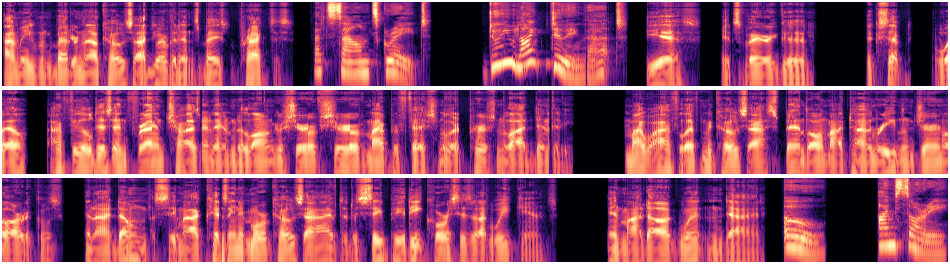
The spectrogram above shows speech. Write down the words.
I'm even better now cause I do evidence-based practice. That sounds great. Do you like doing that? Yes, it's very good. Except, well, I feel disenfranchised and am no longer sure of sure of my professional or personal identity. My wife left me cause I spend all my time reading journal articles, and I don't see my kids anymore cause I have to do CPD courses on weekends. And my dog went and died. Oh. I'm sorry.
